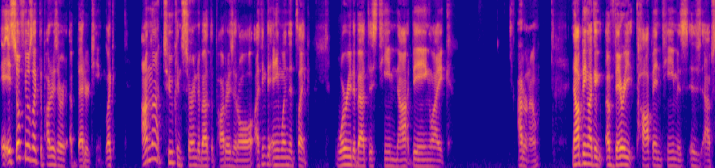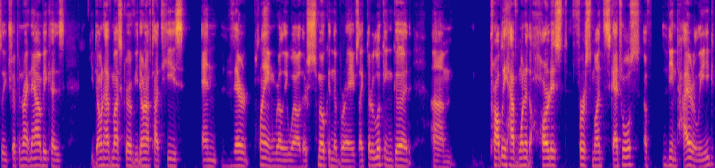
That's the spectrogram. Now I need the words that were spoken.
it still feels like the Padres are a better team. Like I'm not too concerned about the Padres at all. I think that anyone that's like worried about this team not being like, I don't know, not being like a, a very top end team is is absolutely tripping right now because you don't have Musgrove, you don't have Tatis, and they're playing really well. They're smoking the Braves, like they're looking good. Um, probably have one of the hardest first month schedules of the entire league.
